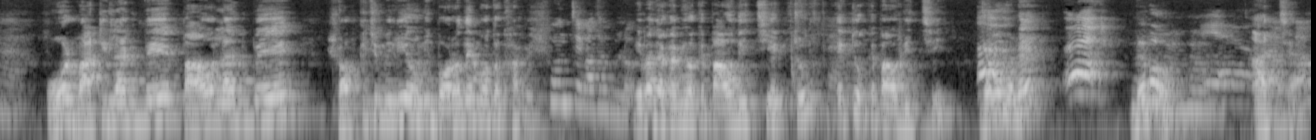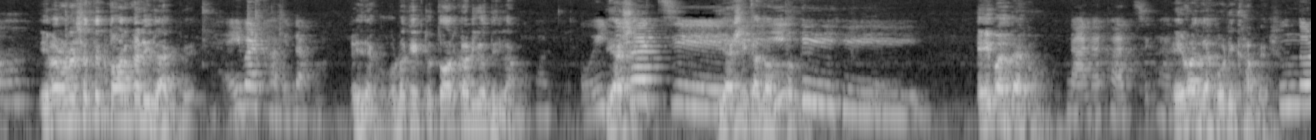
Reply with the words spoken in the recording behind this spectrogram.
হ্যাঁ। ওর বাটি লাগবে পাও লাগবে সব কিছু মিলিয়ে উনি বড়দের মতো খাবে। শুনছে কথাগুলো। এবার দেখো আমি ওকে পাও দিচ্ছি একটু। হ্যাঁ। একটু ওকে পাও দিচ্ছি। দেবো মনে? দেবো? আচ্ছা। এবার ওনার সাথে তরকারি লাগবে। এইবার খাবে দেখো। এই দেখো ওনাকে একটু তরকারিও দিলাম। ইয়াশিকা দত্তকে। এইবার দেখো। না না খাচ্ছে খাচ্ছে। এবার দেখো উনি খাবেন সুন্দর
